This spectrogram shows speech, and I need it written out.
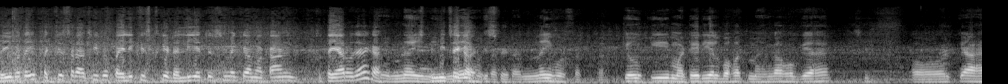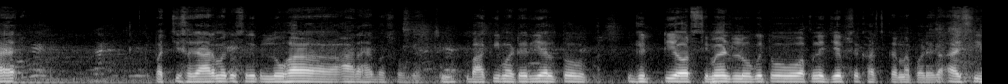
तो ये बताइए पच्चीस राशि तो पहली किस्त की डली है तो इसमें क्या मकान तो तैयार हो जाएगा? नहीं नहीं, नीचे नहीं का हो सकता नहीं हो सकता क्योंकि मटेरियल बहुत महँगा हो गया है और क्या है पच्चीस हज़ार में तो सिर्फ़ लोहा आ रहा है बस हो गया। बाकी मटेरियल तो गिट्टी और सीमेंट लोगे तो अपने जेब से खर्च करना पड़ेगा ऐसी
